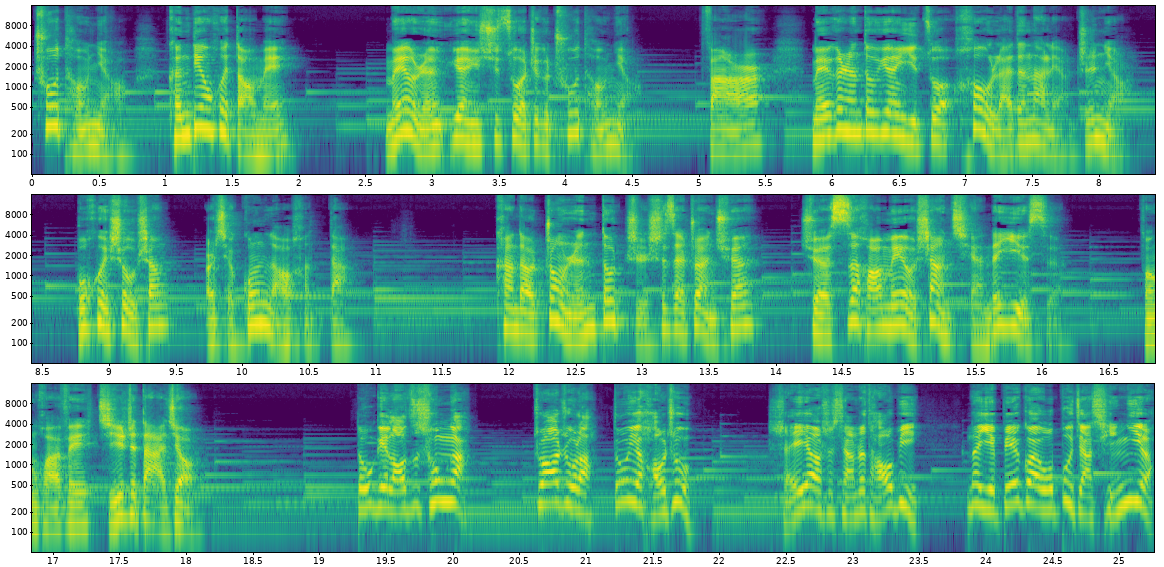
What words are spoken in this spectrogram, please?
出头鸟肯定会倒霉，没有人愿意去做这个出头鸟，反而每个人都愿意做后来的那两只鸟，不会受伤，而且功劳很大。看到众人都只是在转圈，却丝毫没有上前的意思，冯华飞急着大叫：“都给老子冲啊！”抓住了都有好处，谁要是想着逃避，那也别怪我不讲情义了。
